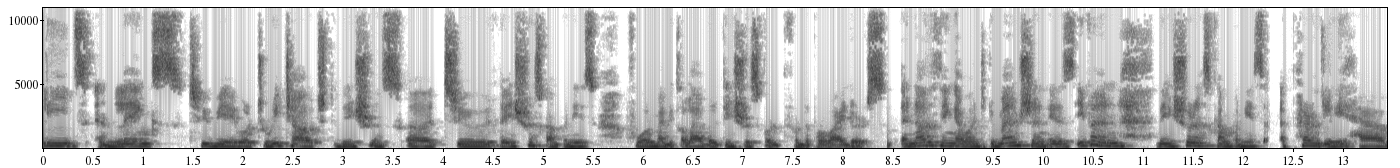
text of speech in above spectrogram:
leads and links to be able to reach out to the insurance uh, to the insurance companies for medical liability insurance for, for the providers. Another thing I wanted to mention is even the insurance companies apparently have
